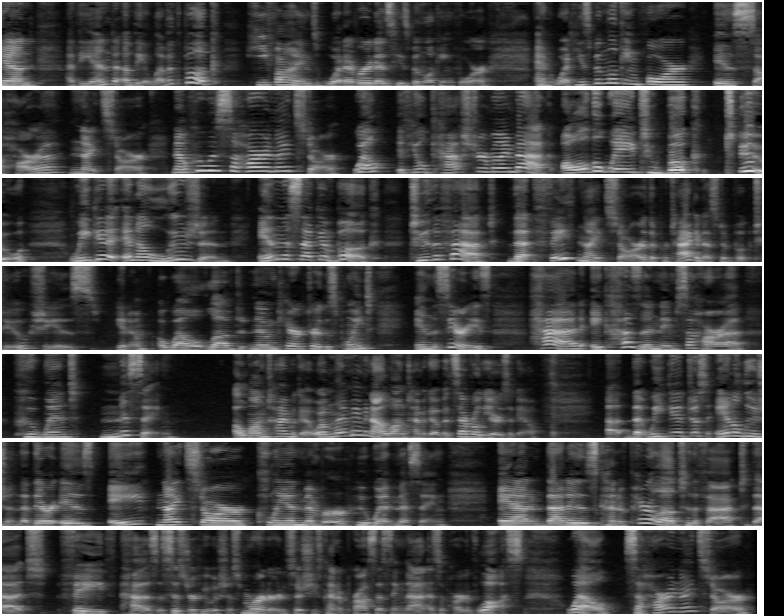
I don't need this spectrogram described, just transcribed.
And at the end of the 11th book, he finds whatever it is he's been looking for. And what he's been looking for is Sahara Nightstar. Now, who is Sahara Nightstar? Well, if you'll cast your mind back all the way to book two, we get an illusion in the second book to the fact that Faith Nightstar, the protagonist of book two, she is, you know, a well loved, known character at this point in the series, had a cousin named Sahara who went missing a long time ago. Well, maybe not a long time ago, but several years ago. Uh, that we get just an illusion that there is a Nightstar clan member who went missing. And that is kind of paralleled to the fact that Faith has a sister who was just murdered, so she's kind of processing that as a part of loss. Well, Sahara Nightstar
